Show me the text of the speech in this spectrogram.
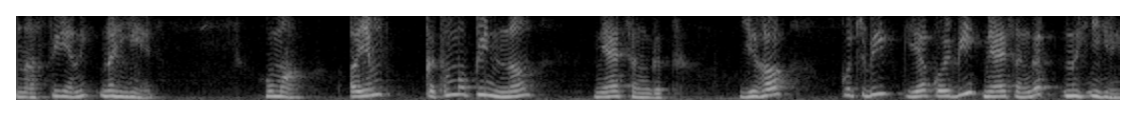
नास्ती यानी नहीं है। हुमा, अयम कथम अपनी न न्याय संगत यह कुछ भी यह कोई भी न्याय संगत नहीं है।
